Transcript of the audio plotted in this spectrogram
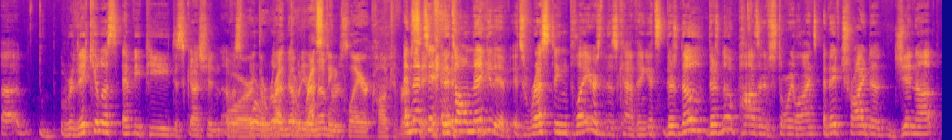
uh, ridiculous MVP discussion of a Or sport the, where really re- the nobody resting remembers. player controversy. and that's it. And it's all negative. It's resting players and this kind of thing. It's there's no there's no positive storylines, and they've tried to gin up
